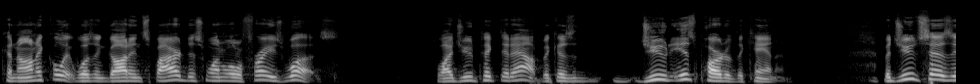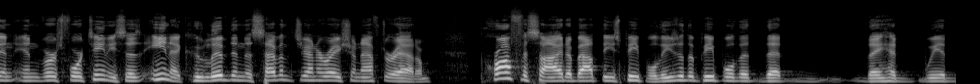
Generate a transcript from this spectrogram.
canonical, it wasn't God inspired, this one little phrase was. That's why Jude picked it out, because Jude is part of the canon. But Jude says in, in verse 14, he says, Enoch, who lived in the seventh generation after Adam, prophesied about these people. These are the people that, that they had, we had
